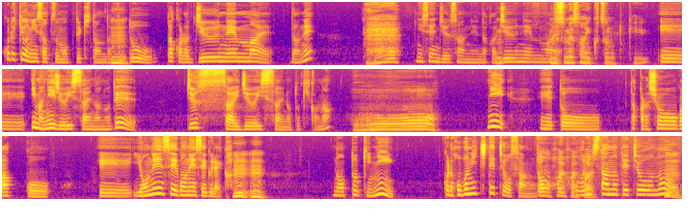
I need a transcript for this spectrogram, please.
これ今日2冊持ってきたんだけど、だから10年前だね。え2013年。だからん10年ー、前、娘さんいくつの時？えー今21歳なので10歳11歳の時かな。おおにえっ、とだから小学校、えー4年生5年生ぐらいか。うんうん。の時にこれほぼ日手帳さん。あはいはいほぼはい日さんの手帳の、うん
